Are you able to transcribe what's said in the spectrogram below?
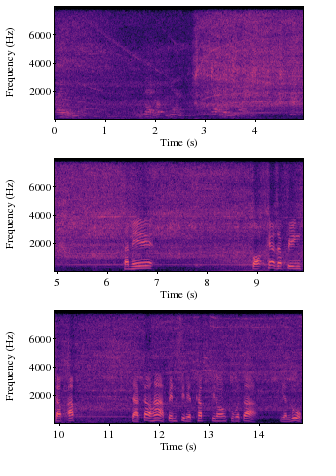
ไปผมผมแจ้งรถเนี่ยแจ้งรถคันนี้เกาะแค่สปริงกับอัพจาก 95 เป็น 11 ครับ พี่น้องคูเบต้า เปลี่ยนลูก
